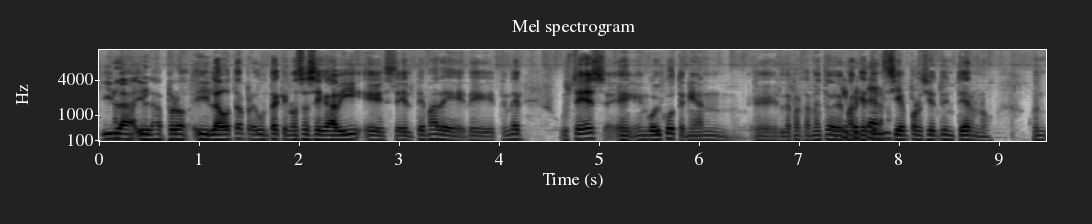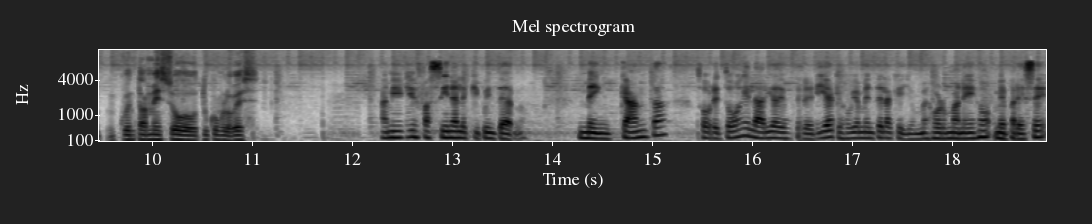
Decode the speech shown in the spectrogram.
Y la, y la, pro- y la otra pregunta que nos hace Gaby es el tema de, de tener, ustedes en Goico tenían eh, el departamento de marketing interno. 100% interno. Cuéntame eso, ¿tú cómo lo ves? A mí me fascina el equipo interno. Me encanta, sobre todo en el área de hostelería, que es obviamente la que yo mejor manejo, me parece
